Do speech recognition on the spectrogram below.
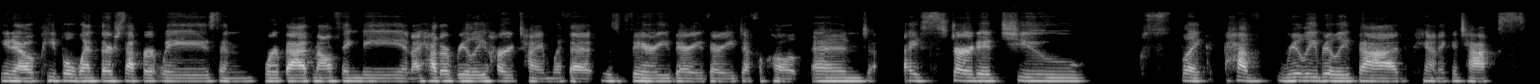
you know, people went their separate ways and were bad mouthing me. And I had a really hard time with it. It was very, very, very difficult. And I started to like have really, really bad panic attacks.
